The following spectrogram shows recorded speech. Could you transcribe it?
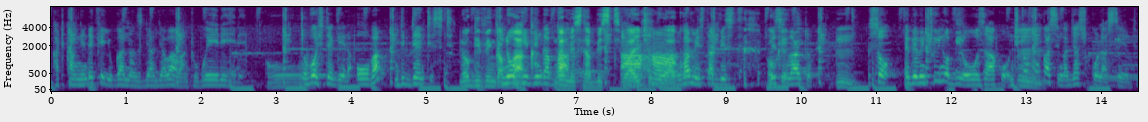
Kati kaŋŋendeko e uganda nzijanjaba abantu bwereere. Oba okitegeera oba ndi dentist. No giving No back giving nga back. mr beast Aha, waitubuwako nga mr beast. This philanthropy. so ebyo bintu tulina obirowoozaako nti tofokasinga just kukola sente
